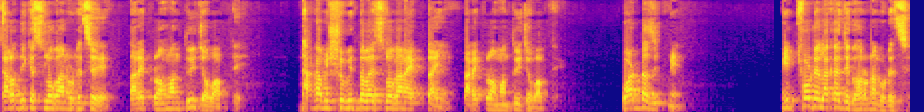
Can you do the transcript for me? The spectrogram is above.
চারদিকে স্লোগান উঠেছে, তারেক রহমান তুই জবাব দে। ঢাকা বিশ্ববিদ্যালয় স্লোগান একটাই, তারেক রহমান তুই জবাব দে। What does it mean Mitford এলাকায় যে ঘটনা ঘটেছে,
